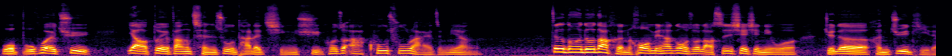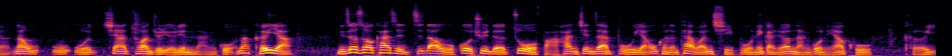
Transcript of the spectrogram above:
我不会去要对方陈述他的情绪，或者说啊哭出来怎么样？这个东西都到很后面，他跟我说：“老师，谢谢你，我觉得很具体的。”那我我现在突然觉得有点难过。那可以啊，你这时候开始知道我过去的做法和现在不一样，我可能太晚起步，你感觉到难过，你要哭，可以。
